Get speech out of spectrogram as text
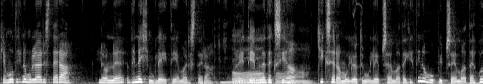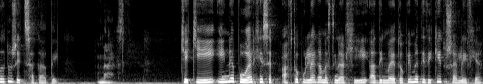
και μου δείχνει, μου λέει αριστερά. Λέω ναι, δεν έχει μου λέει ATM αριστερά. Το ATM είναι δεξιά. Και ήξερα μου λέει ότι μου λέει ψέματα. Γιατί να μου πει ψέματα, εγώ δεν του ζήτησα κάτι. Μάλιστα. Και εκεί είναι που έρχεσαι αυτό που λέγαμε στην αρχή, αντιμέτωπη με τη δική τους αλήθεια.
